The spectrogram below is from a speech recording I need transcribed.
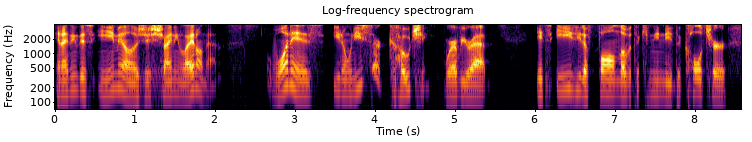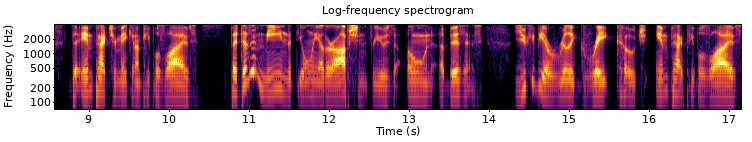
And I think this email is just shining light on that. One is, you know, when you start coaching wherever you're at, it's easy to fall in love with the community, the culture, the impact you're making on people's lives. But it doesn't mean that the only other option for you is to own a business. You could be a really great coach, impact people's lives,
